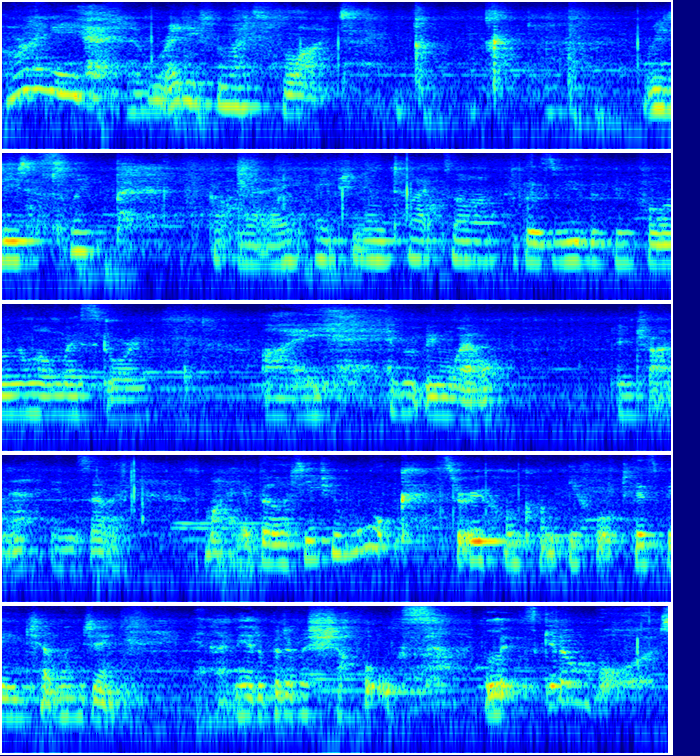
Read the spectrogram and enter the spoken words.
Alrighty, I'm ready for my flight. Ready to sleep. Got my H&M tights on. For those of you that have been following along my story, I haven't been well in China and so my ability to walk through Hong Kong airport has been challenging and I'm at a bit of a shuffle so let's get on board.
